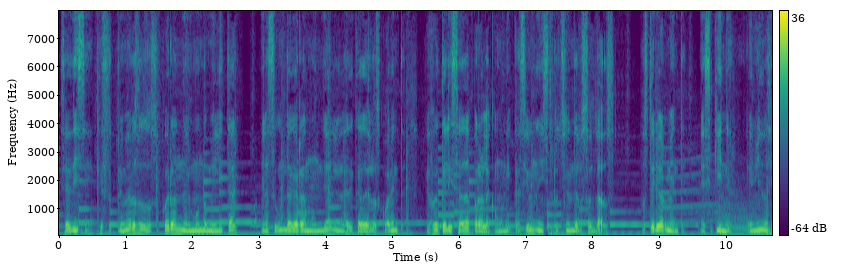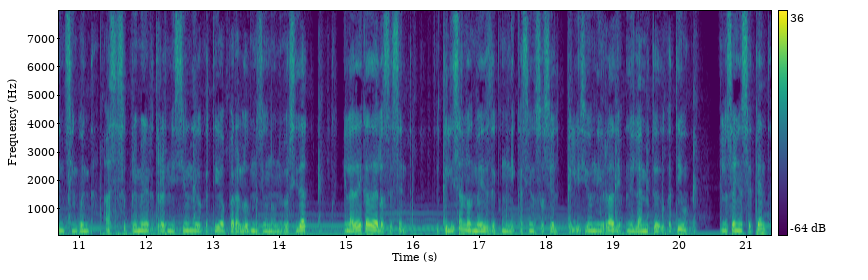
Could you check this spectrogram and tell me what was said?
Se dice que sus primeros usos fueron en el mundo militar en la Segunda Guerra Mundial en la década de los 40, que fue utilizada para la comunicación e instrucción de los soldados, Posteriormente, Skinner, en 1950, hace su primera transmisión educativa para alumnos de una universidad. En la década de los 60, se utilizan los medios de comunicación social, televisión y radio en el ámbito educativo. En los años 70,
